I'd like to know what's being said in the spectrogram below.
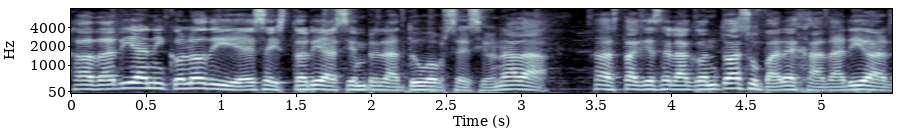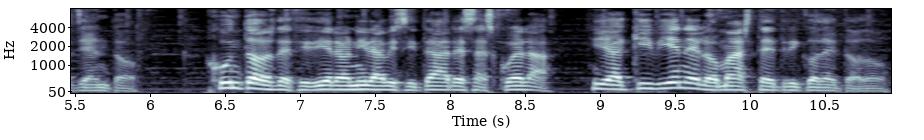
A Daría Nicolodi esa historia siempre la tuvo obsesionada, hasta que se la contó a su pareja Darío Argento. Juntos decidieron ir a visitar esa escuela, y aquí viene lo más tétrico de todo.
